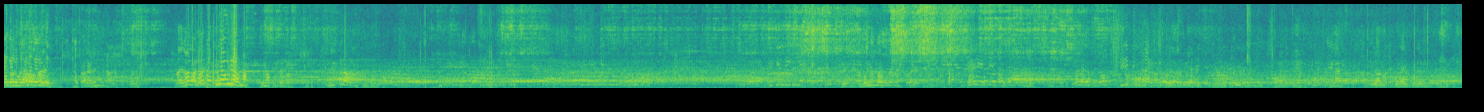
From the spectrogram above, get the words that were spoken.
அண்ணா கை விடு அண்ணா கை விடு. இந்த காலை எடு நான் என்னடா மாட்டா பிரியா விடு அண்ணா அண்ணா குடுடா நிற்கிறா திருப்பி என்ன ஒரு அறுபத்தி கொண்டாயிரம் கொண்டாயிரம்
